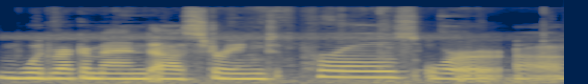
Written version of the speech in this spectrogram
would recommend uh, stringed pearls or uh,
